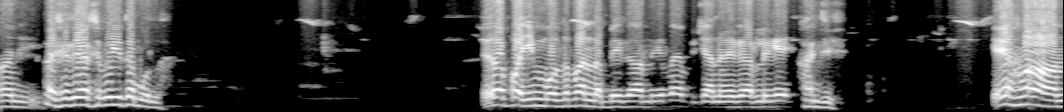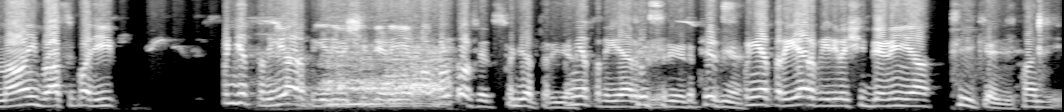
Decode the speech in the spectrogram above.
ਹਾਂਜੀ। ਅੱਛਾ ਤੇ ਅਰਸ਼ ਭਾਈ ਦਾ ਮੁੱਲ? ਇਹਦਾ ਭਾਜੀ ਮੁੱਲ ਤਾਂ ਭਾਵੇਂ 90 ਕਰ ਲਈਏ ਮੈਂ 95 ਕਰ ਲਈਏ। ਹਾਂਜੀ। ਇਹ ਹਾਂ ਨਾ ਹੀ ਬਸ ਭਾਜੀ 75000 ਰੁਪਏ ਦੀ ਵਸ਼ੀ ਦੇਣੀ ਆ ਆਪਾਂ ਬਿਲਕੁਲ ਫਿਕਸ 75000 75000 Fix rate, 75000 ਰੁਪਏ ਦੀ ਵਸ਼ੀ ਦੇਣੀ ਆ। ਠੀਕ ਹੈ ਜੀ। ਹਾਂਜੀ।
